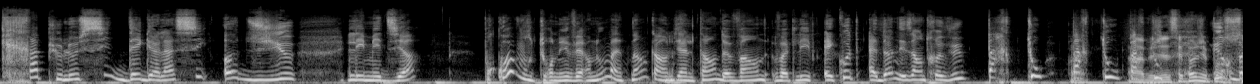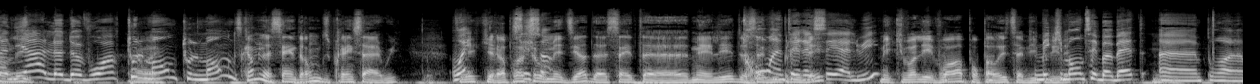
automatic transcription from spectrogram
crapuleux, si dégueulasse, si odieux les médias. Pourquoi vous vous tournez vers nous maintenant quand vient le temps de vendre votre livre? Écoute, elle donne des entrevues partout, partout, Ah, partout. ben, je sais pas, j'ai pas Urbania, Le Devoir, tout Ah le ouais. monde, tout le monde. C'est comme le syndrome du prince Harry. Oui, qui reproche c'est aux médias de s'être euh, mêlé de sa Trop vie intéressé privée, à lui. mais qui va les voir pour parler de sa vie Mais privée. qui monte ses bobettes euh, pour euh,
